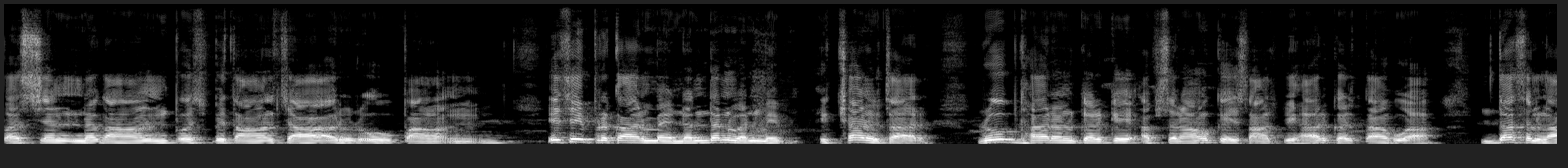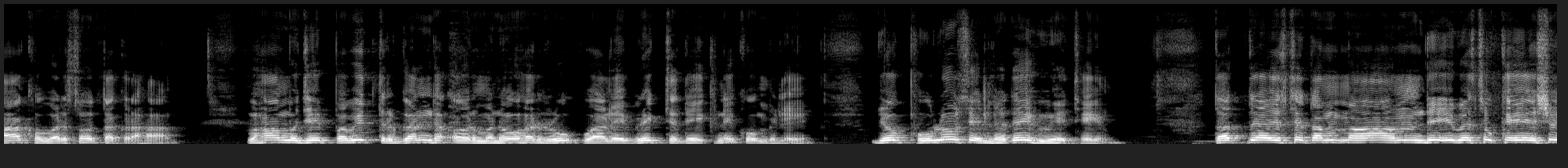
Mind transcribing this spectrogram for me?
पश्यन्नगान पुष्पिता चारुरूपान इसी प्रकार मैं नंदनवन में इच्छानुसार रूप धारण करके अप्सराओं के साथ विहार करता हुआ दस लाख वर्षों तक रहा। वहाँ मुझे पवित्र गंध और मनोहर रूप वाले वृक्ष देखने को मिले, जो फूलों से लदे हुए थे। तत्र स्थित माम देव सुखेशु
